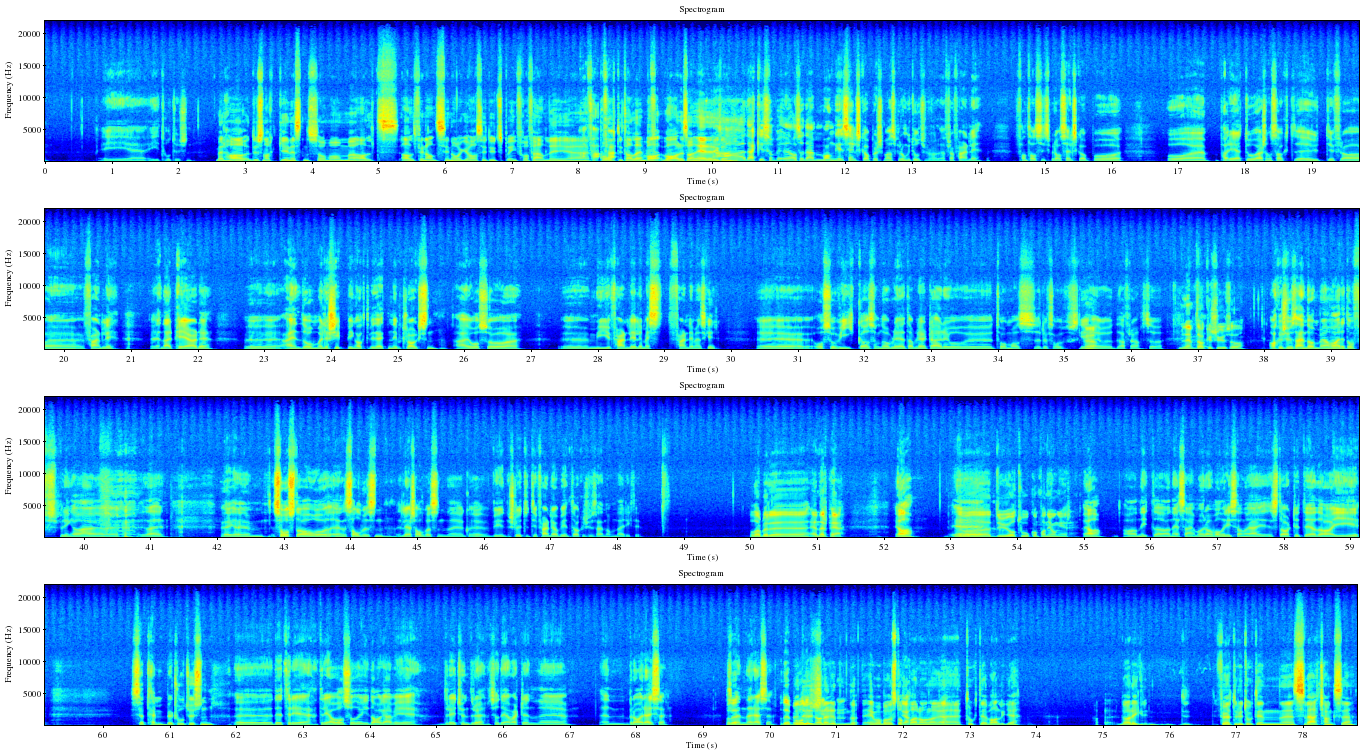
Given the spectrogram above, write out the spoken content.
i, eh, i 2000. Men har, du snakker nesten som om alt, all finans i Norge har sitt utspring fra Fearnley eh, på 80-tallet. Var, var det sånn? Er det liksom Ja, det, er så, altså, det er mange selskaper som har sprunget ut fra, fra Fearnley. Fantastisk bra selskap. Og, og eh, Pareto er som sagt eh, ut fra eh, Fearnley. NRP er det. Eh, Eiendom, eller shippingaktiviteten i Clarkson er jo også uh, mye Fearnley, eller mest Fearnley-mennesker. Eh, også Vika, som nå ble etablert, er det jo eh, Thomas Lefsowski Ja. er jo derfra. Så Du nevnte Akershus òg. Akershus Eiendom, men han var et offspring av eh, der. Eh, Såstad og Salvesen, eller Salvesen sluttet i Fernia og begynte i Akershus Eiendom. Det er riktig. Og da ble det NRP. Ja. Det var du og to kompanjonger. Ja. Anita Nesheim og Ragnvald Risan og jeg startet det da i september 2000. Eh, Det er tre, tre av oss, og i dag er vi drøyt 100. Så det har vært en, eh, en bra reise. Spennende reise. Og det Men du, dere, jeg må bare stoppe Ja. når dere tok det valget. Det, du, følte du tok en eh, svær sjanse?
